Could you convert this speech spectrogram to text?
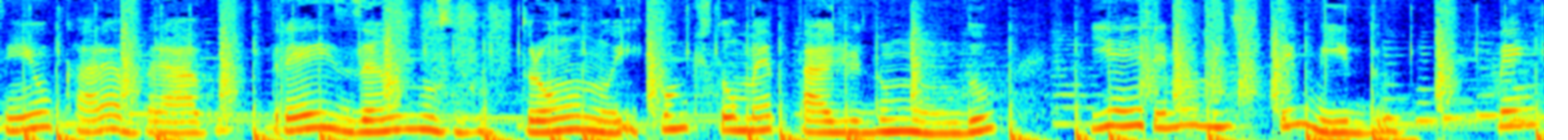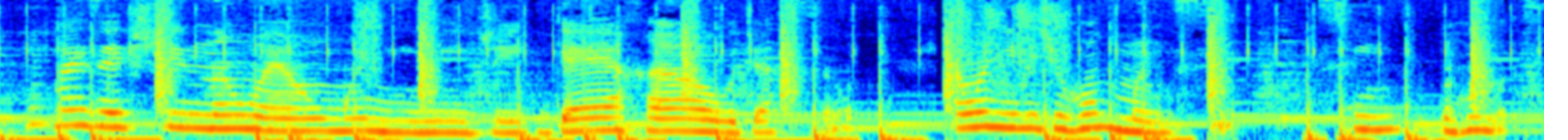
Sim, o cara é brabo. Três anos no trono e conquistou metade do mundo e é extremamente temido. Bem, mas este não é um anime de guerra ou de ação. É um anime de romance. Sim, um romance.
